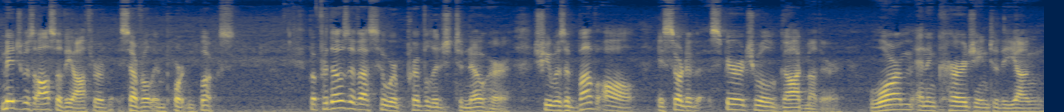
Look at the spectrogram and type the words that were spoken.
Midge was also the author of several important books. But for those of us who were privileged to know her, she was above all a sort of spiritual godmother warm and encouraging to the young,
